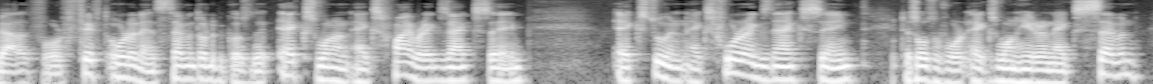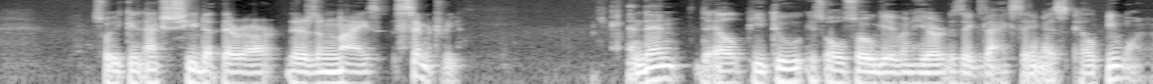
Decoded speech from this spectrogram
valid for fifth order and seventh order because the X1 and X5 are exact same. X2 and X4 are exact same. That's also for X1 here and X7. So you can actually see that there are there's a nice symmetry. And then the LP2 is also given here is exact same as LP1.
